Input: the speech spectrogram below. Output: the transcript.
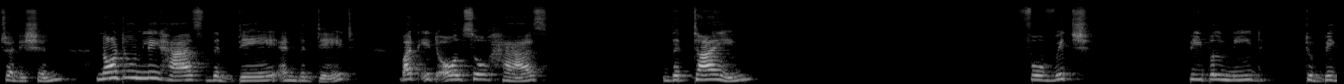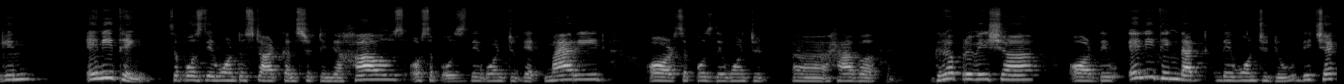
tradition, not only has the day and the date, but it also has the time for which people need to begin anything. Suppose they want to start constructing a house, or suppose they want to get married, or suppose they want to uh, have a graha pravesha, or they anything that they want to do, they check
